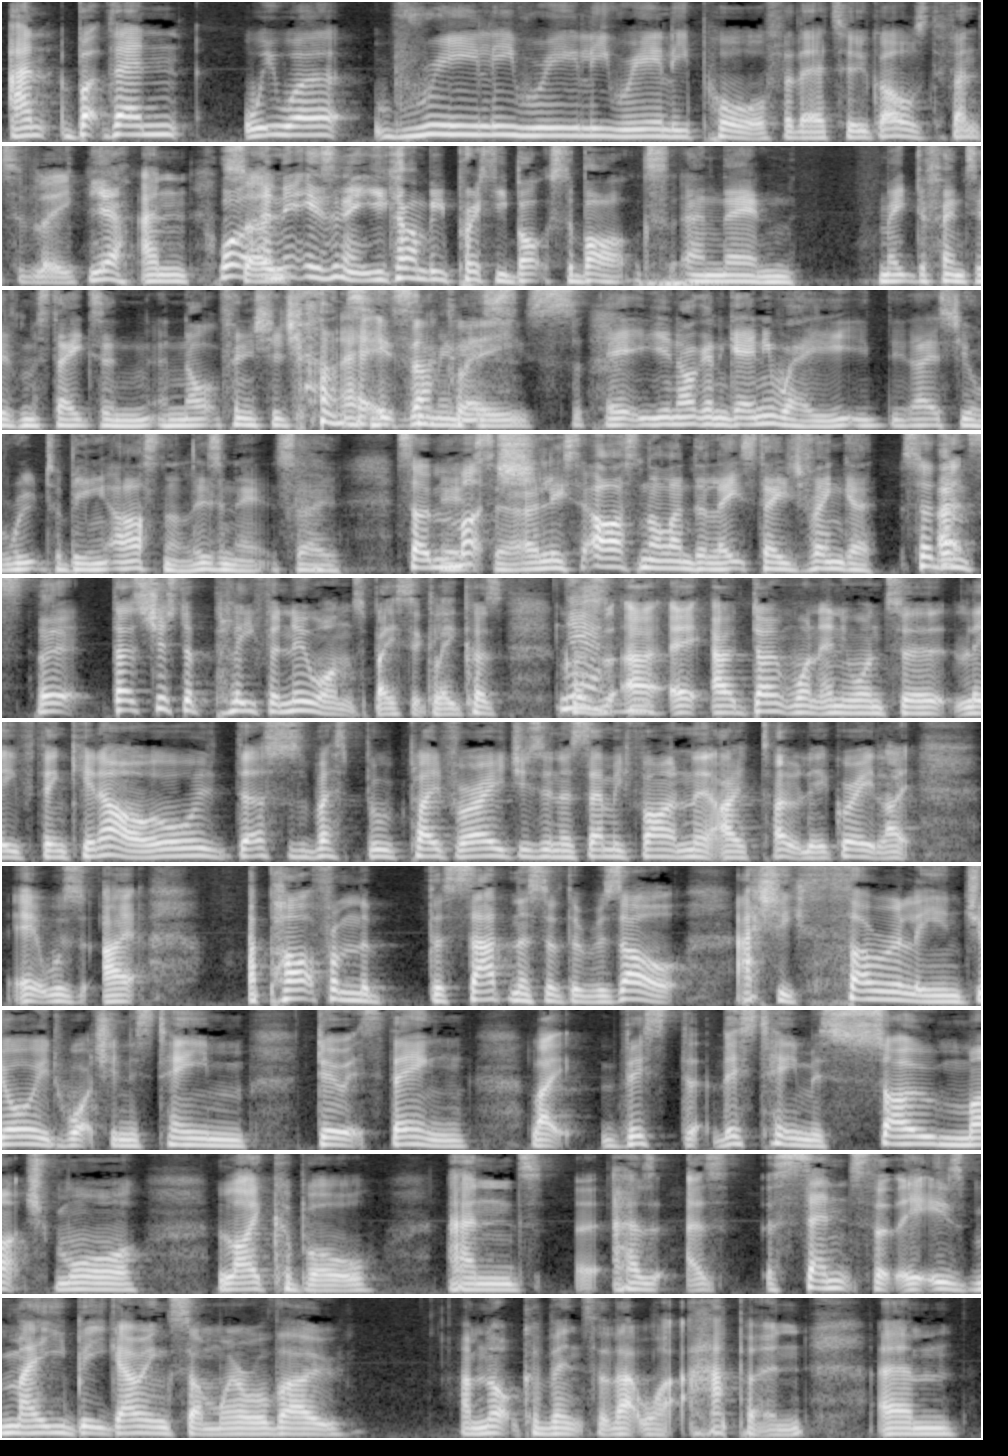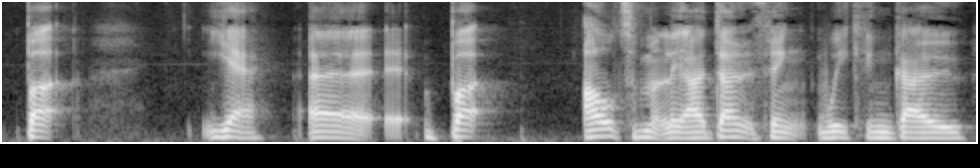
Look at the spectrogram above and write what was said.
and, but then we were really, really, really poor for their two goals defensively. yeah, And well, so, and isn't it? You can't be pretty box to box and then make defensive mistakes and, and not finish your chances. Exactly. I mean, you're not going to get anywhere. You, that's your route to being Arsenal, isn't it? So, So much- uh, at least Arsenal under late stage Wenger. So Um, that's but- that's just a plea for nuance, basically, because Yeah. uh, I, I don't want anyone to leave thinking, oh, that's the best we played for ages in a semi final. I totally agree. Like it was, I apart from the the sadness of the result, actually thoroughly enjoyed watching this team do its thing. Like this this team is so much more likable and uh, has has a sense that it is maybe going somewhere, although I'm not convinced that that will happen. Um, but yeah, uh, but ultimately, I don't think we can go.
